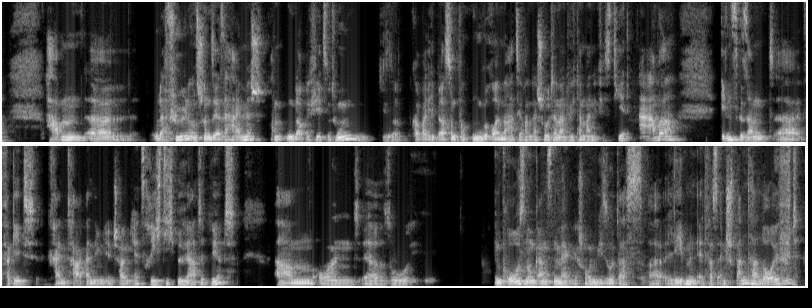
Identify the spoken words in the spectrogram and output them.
haben äh, oder fühlen uns schon sehr, sehr heimisch, haben unglaublich viel zu tun. Diese körperliche Belastung von Umgeräume hat sich auch an der Schulter natürlich dann manifestiert. Aber insgesamt äh, vergeht kein Tag, an dem die Entscheidung jetzt richtig bewertet wird. Ähm, und äh, so im Großen und Ganzen merken wir schon, wie so das äh, Leben etwas entspannter läuft.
